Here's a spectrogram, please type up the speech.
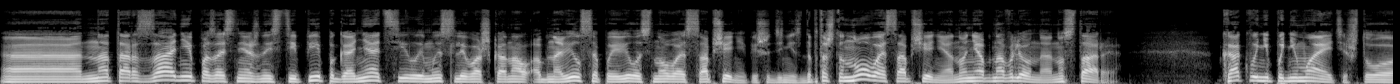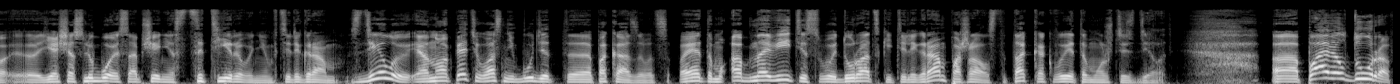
Э, на Тарзане по заснеженной степи погонять силой мысли ваш канал обновился, появилось новое сообщение, пишет Денис. Да потому что новое сообщение, оно не обновленное, оно старое. Как вы не понимаете, что э, я сейчас любое сообщение с цитированием в Телеграм сделаю, и оно опять у вас не будет э, показываться. Поэтому обновите свой дурацкий Телеграм, пожалуйста, так, как вы это можете сделать. А, Павел Дуров.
